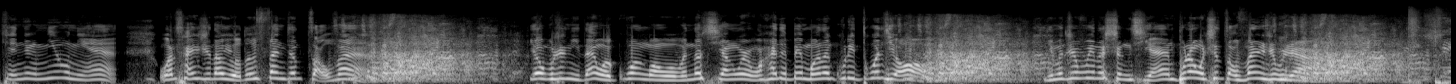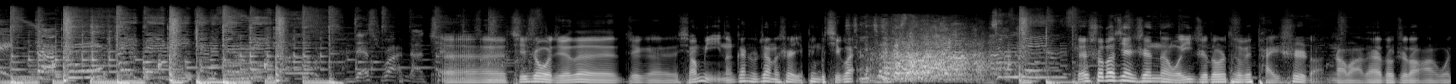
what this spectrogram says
整整六年，我才知道有顿饭叫早饭。”要不是你带我逛逛，我闻到香味儿，我还得被蒙在鼓里多久？你们这为了省钱，不让我吃早饭是不是？呃，其实我觉得这个小米能干出这样的事儿也并不奇怪。其实说到健身呢，我一直都是特别排斥的，你知道吧？大家都知道啊，我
